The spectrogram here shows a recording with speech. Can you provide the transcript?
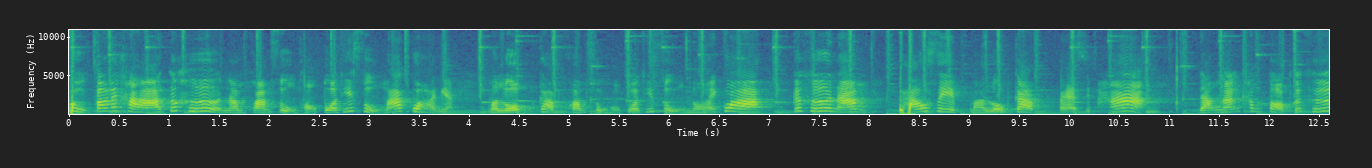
ถูกต้องนะคะก็คือนำความสูงของตัวที่สูงมากกว่าเนี่ยมาลบกับความสูงของตัวที่สูงน้อยกว่า ก็คือนำ 90 มาลบกับ 85 ดังนั้นคำตอบก็คือ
